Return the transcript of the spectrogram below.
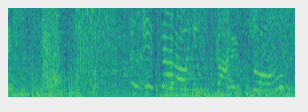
Is that all you got, fool?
